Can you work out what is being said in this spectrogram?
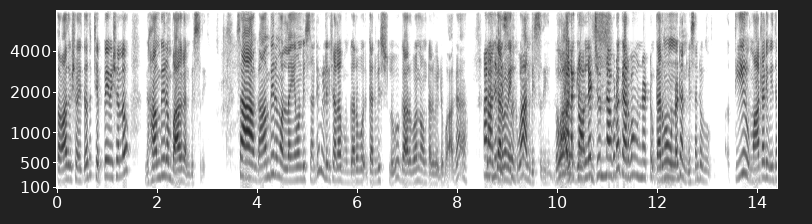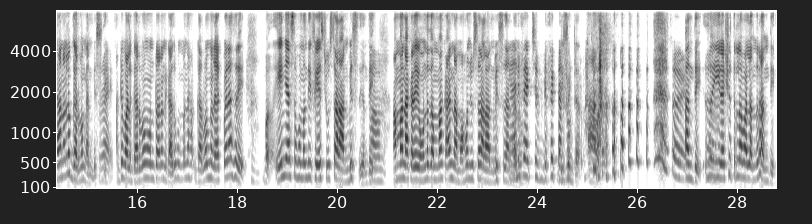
తర్వాత విషయం అయితే చెప్పే విషయంలో గాంభీర్యం బాగా కనిపిస్తుంది సో ఆ గాంభీర్యం వల్ల ఏమనిపిస్తుంది అంటే వీళ్ళకి చాలా గర్వ గర్విష్ఠులు గర్వంగా ఉంటారు వీళ్ళు బాగా. గర్వం. ఎక్కువ అనిపిస్తుంది. నాలెడ్జ్ ఉన్నా కూడా గర్వం ఉన్నట్టు. గర్వం. ఉన్నట్టు అనిపిస్తుంది. అంటే తీరు మాట్లాడే విధానంలో గర్వం కనిపిస్తుంది. అంటే వాళ్ళు గర్వం ఉంటారని కాదు. కొంతమంది గర్వంగా లేకపోయినా సరే ఏం చేస్తాం? కొంతమంది ఫేస్ చూస్తే అలా అనిపిస్తుంది అంతే. అమ్మ నాకు అదే ఉండదమ్మా కానీ నా మొహం చూస్తే అలా అనిపిస్తుంది మ్యానుఫ్యాక్చరింగ్ డిఫెక్ట్. అంతే. సో ఈ. నక్షత్రంలో వాళ్ళందరూ అంతే.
